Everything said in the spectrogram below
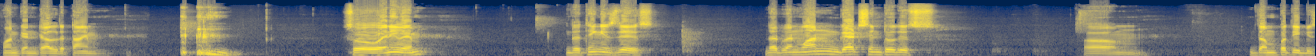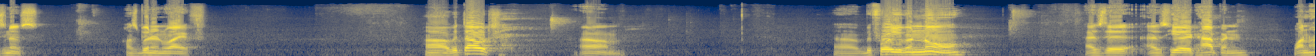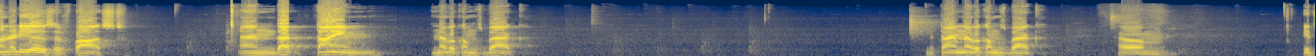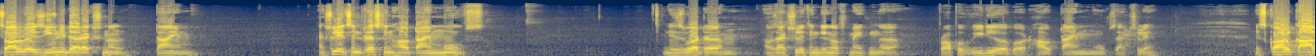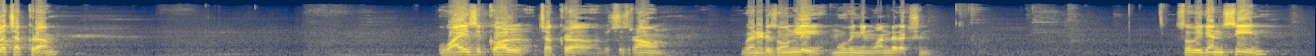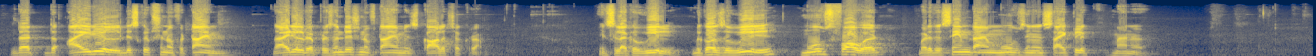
one can tell the time so anyway the thing is this that when one gets into this um, dampati business husband and wife uh, without um, uh, before you even know as, the, as here it happened, 100 years have passed, and that time never comes back. The time never comes back. Um, it's always unidirectional time. Actually, it's interesting how time moves. This is what um, I was actually thinking of making a proper video about how time moves actually. It's called Kala Chakra why is it called chakra, which is round, when it is only moving in one direction? So we can see that the ideal description of a time, the ideal representation of time is Kala Chakra. It's like a wheel because the wheel moves forward but at the same time moves in a cyclic manner.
